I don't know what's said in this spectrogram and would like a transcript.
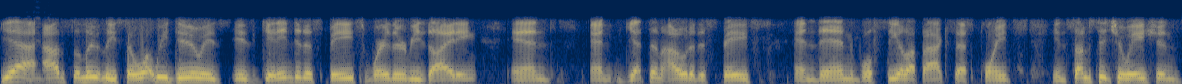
Yeah, absolutely. So what we do is is get into the space where they're residing and and get them out of the space and then we'll seal up access points. In some situations,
